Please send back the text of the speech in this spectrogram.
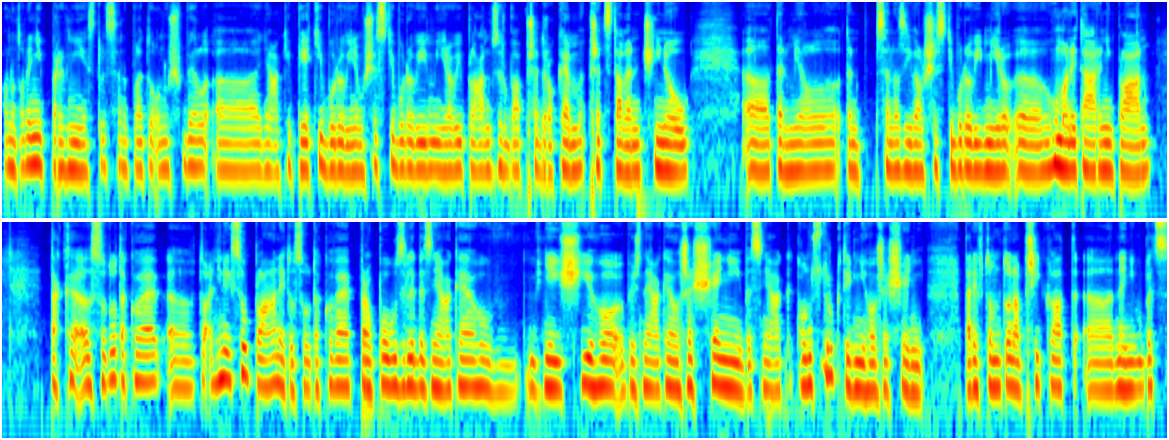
ono to není první, jestli se nepletu, on už byl uh, nějaký pětibodový nebo šestibodový mírový plán zhruba před rokem představen Čínou. Uh, ten, měl, ten se nazýval šestibodový míro, uh, humanitární plán tak jsou to takové, to ani nejsou plány, to jsou takové propouzly bez nějakého vnějšího, bez nějakého řešení, bez nějakého konstruktivního řešení. Tady v tomto například není vůbec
